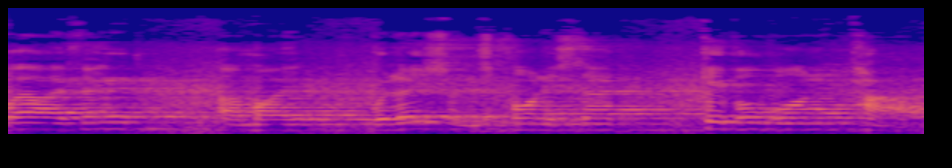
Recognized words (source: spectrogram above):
Well, I think uh, my relations point is that people want power.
